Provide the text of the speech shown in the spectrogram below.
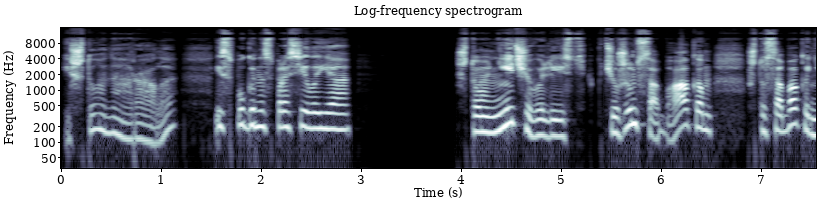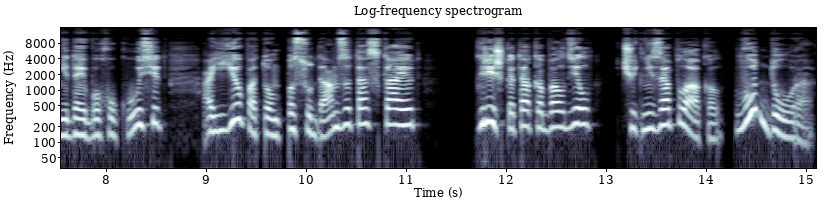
И что она орала? Испуганно спросила я. Что нечего лезть к чужим собакам, что собака, не дай бог, укусит, а ее потом по судам затаскают. Гришка так обалдел, Чуть не заплакал. Вот дура.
